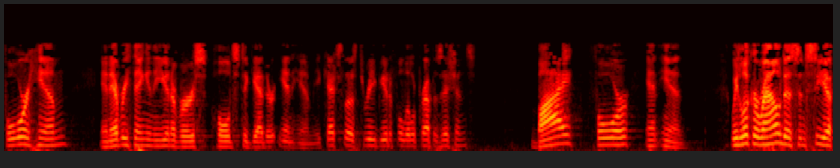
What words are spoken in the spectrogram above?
for Him, and everything in the universe holds together in Him. You catch those three beautiful little prepositions? By, for, and in. We look around us and see a,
